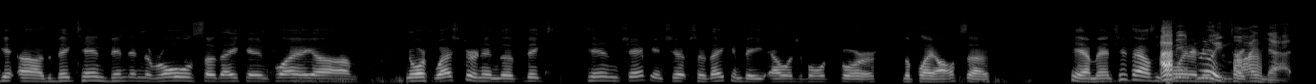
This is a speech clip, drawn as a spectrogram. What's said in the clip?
get uh, the Big Ten bending the rules so they can play. Um, Northwestern in the Big Ten championship, so they can be eligible for the playoffs. So, yeah, man, 2020. I didn't really mind that.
